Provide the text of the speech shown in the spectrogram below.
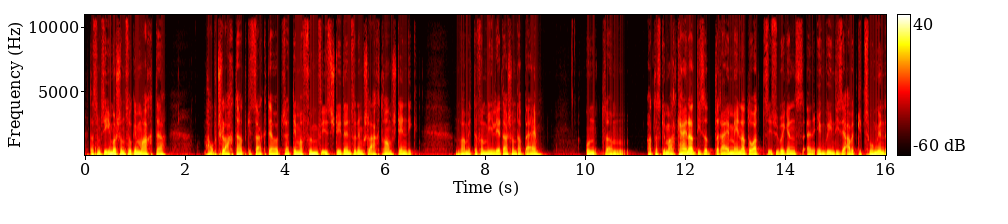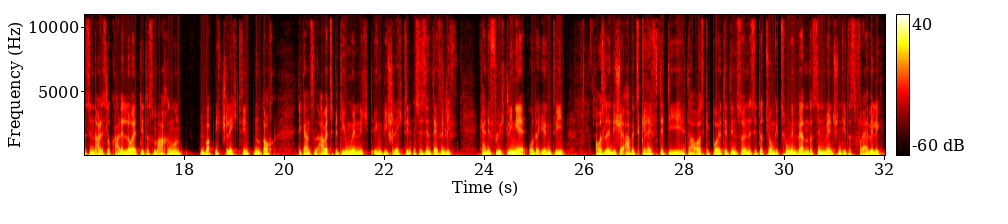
Das haben sie immer schon so gemacht. Der Hauptschlachter hat gesagt, er hat, seitdem er fünf ist, steht er in so einem Schlachtraum ständig und war mit der Familie da schon dabei und ähm, hat das gemacht. Keiner dieser drei Männer dort ist übrigens irgendwie in diese Arbeit gezwungen. Das sind alles lokale Leute, die das machen und überhaupt nicht schlecht finden und auch die ganzen Arbeitsbedingungen nicht irgendwie schlecht finden. Sie sind definitiv keine Flüchtlinge oder irgendwie ausländische Arbeitskräfte, die da ausgebeutet in so eine Situation gezwungen werden. Das sind Menschen, die das freiwillig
